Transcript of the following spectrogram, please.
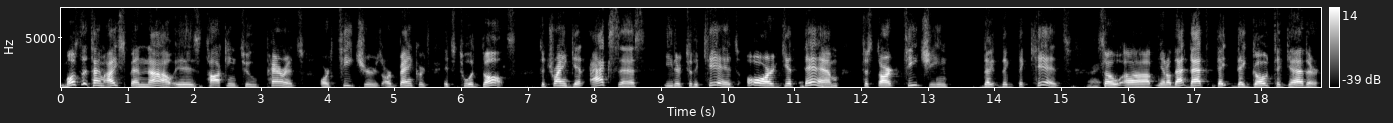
most of the time I spend now is talking to parents or teachers or bankers. It's to adults to try and get access either to the kids or get them to start teaching the the, the kids. Right. So uh, you know that that they they go together.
